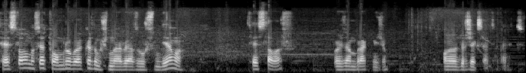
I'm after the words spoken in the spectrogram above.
Tesla olmasaydı Tomruğu bırakırdım şunlar biraz vursun diye ama Tesla var. O yüzden bırakmayacağım. Onu öldürecek zaten evet.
